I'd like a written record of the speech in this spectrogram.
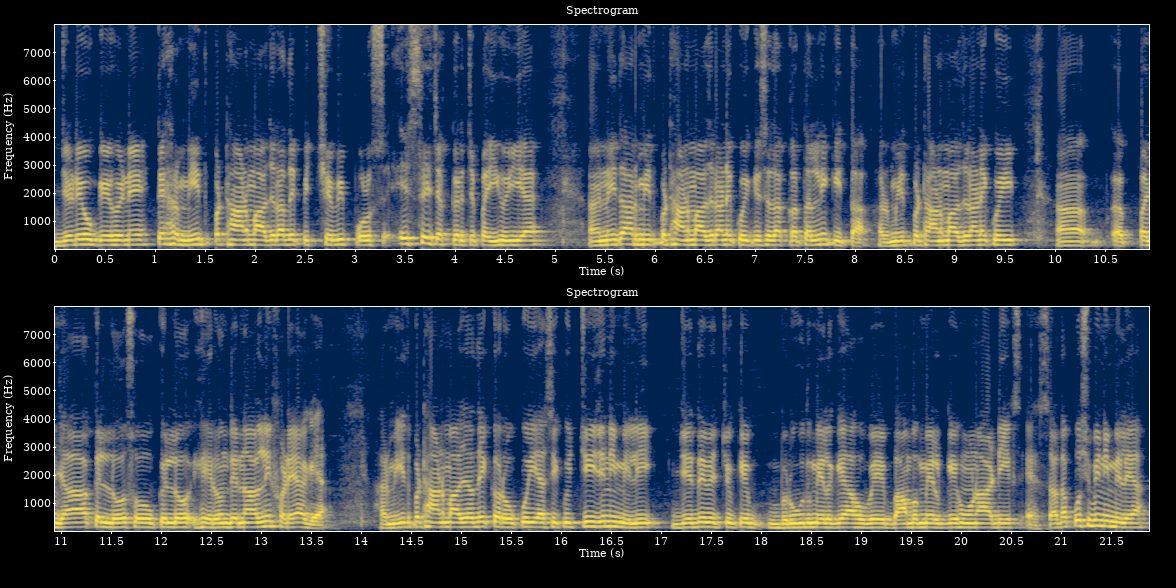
ਜਿਹੜੇ ਉਹ ਗਏ ਹੋਏ ਨੇ ਤੇ ਹਰਮੀਤ ਪਠਾਨ ਮਾਜਰਾ ਦੇ ਪਿੱਛੇ ਵੀ ਪੁਲਿਸ ਇਸੇ ਚੱਕਰ 'ਚ ਪਈ ਹੋਈ ਹੈ। ਨਹੀਂ ਤਾਂ ਹਰਮੀਤ ਪਠਾਨ ਮਾਜਰਾ ਨੇ ਕੋਈ ਕਿਸੇ ਦਾ ਕਤਲ ਨਹੀਂ ਕੀਤਾ। ਹਰਮੀਤ ਪਠਾਨ ਮਾਜਰਾ ਨੇ ਕੋਈ ਅ, ਅ, 50 ਕਿਲੋ 100 ਕਿਲੋ ਹੈਰੋਨ ਦੇ ਨਾਲ ਨਹੀਂ ਫੜਿਆ ਗਿਆ। ਹਰਮੀਤ ਪਠਾਨ ਮਾਜਰਾ ਦੇ ਘਰੋਂ ਕੋਈ ਐਸੀ ਕੋਈ ਚੀਜ਼ ਨਹੀਂ ਮਿਲੀ ਜਿਹਦੇ ਵਿੱਚ ਕਿ ਬਰੂਦ ਮਿਲ ਗਿਆ ਹੋਵੇ ਬੰਬ ਮਿਲ ਗਏ ਹੋਣ ਆਰਡੀਐਕਸ ਐਸਾ ਤਾਂ ਕੁਝ ਵੀ ਨਹੀਂ ਮਿਲਿਆ।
